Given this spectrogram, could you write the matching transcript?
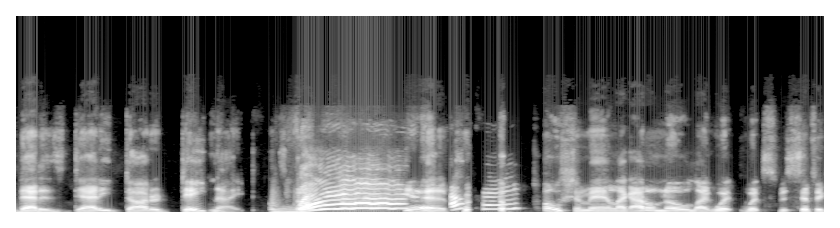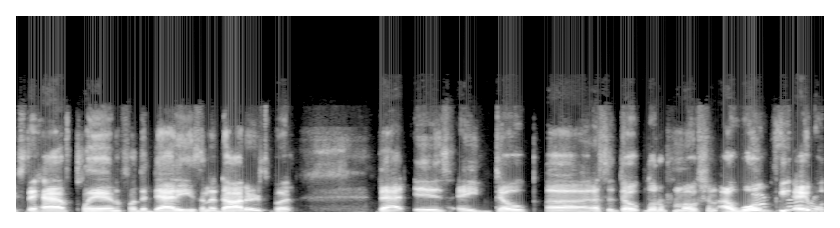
That is daddy daughter date night. what? Yeah, Okay. Promotion, man. Like I don't know like what what specifics they have planned for the daddies and the daughters, but that is a dope uh that's a dope little promotion. I won't be able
